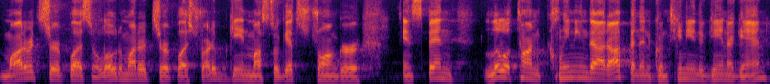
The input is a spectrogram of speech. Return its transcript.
moderate surplus or low to moderate surplus try to gain muscle get stronger and spend little time cleaning that up and then continue to gain again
